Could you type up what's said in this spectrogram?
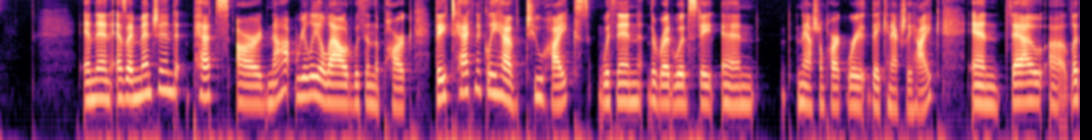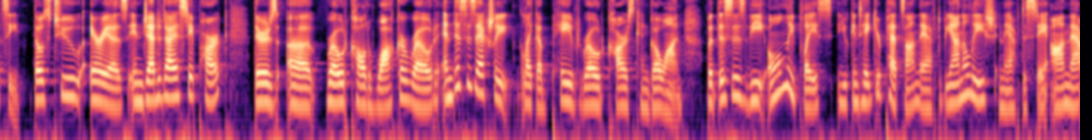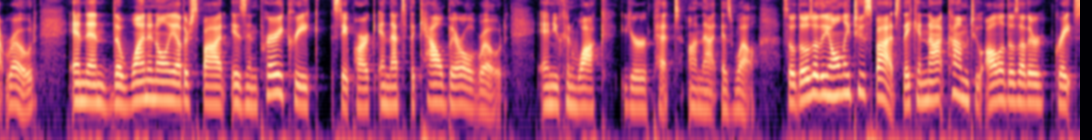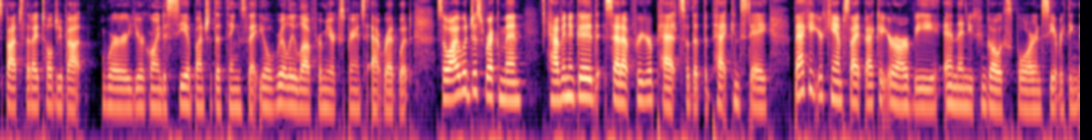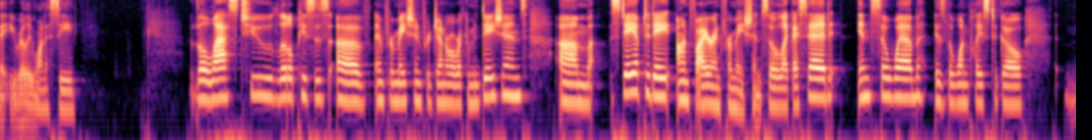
And then, as I mentioned, pets are not really allowed within the park. They technically have two hikes within the Redwood State and national park where they can actually hike. And that, uh, let's see, those two areas in Jedediah State Park, there's a road called Walker Road. And this is actually like a paved road cars can go on. But this is the only place you can take your pets on. They have to be on a leash and they have to stay on that road. And then the one and only other spot is in Prairie Creek State Park, and that's the Cal Barrel Road. And you can walk your pet on that as well. So those are the only two spots. They cannot come to all of those other great spots that I told you about where you're going to see a bunch of the things that you'll really love from your experience at Redwood. So I would just recommend having a good setup for your pet so that the pet can stay back at your campsite, back at your RV, and then you can go explore and see everything that you really want to see. The last two little pieces of information for general recommendations um, stay up to date on fire information. So, like I said, InciWeb is the one place to go.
